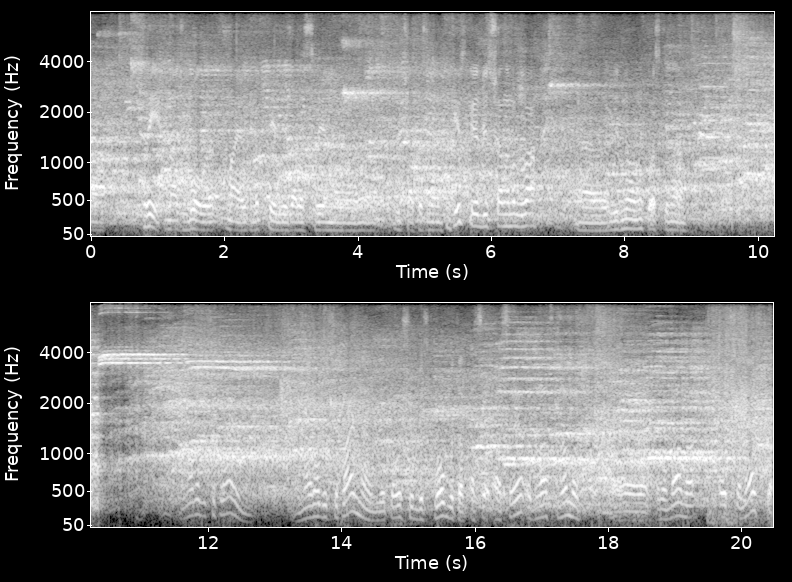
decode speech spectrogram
а три матчболи мають в активі зараз своєму дівчата з Івано-Франківської від США номер 2 Людмила Никоскіна. Вона робить все правильно. Вона робить все правильно для того, щоб спробувати. А це, а це 11 номер е, Романа Останецька.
